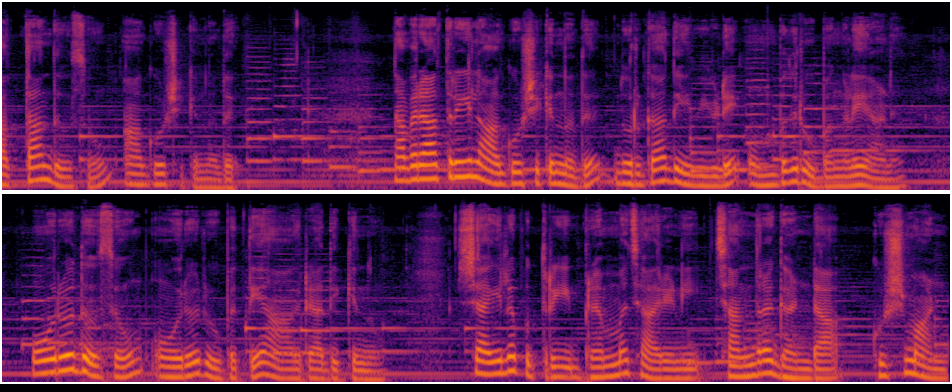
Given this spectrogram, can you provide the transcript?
പത്താം ദിവസവും ആഘോഷിക്കുന്നത്. നവരാത്രിയിൽ ആഘോഷിക്കുന്നത് ദുർഗാദേവിയുടെ ഒമ്പത് രൂപങ്ങളെയാണ്. ഓരോ ദിവസവും ഓരോ രൂപത്തെ ആരാധിക്കുന്നു. ശൈലപുത്രി ബ്രഹ്മചാരിണി ചന്ദ്രഘണ്ഡ കുഷ്മാണ്ഡ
